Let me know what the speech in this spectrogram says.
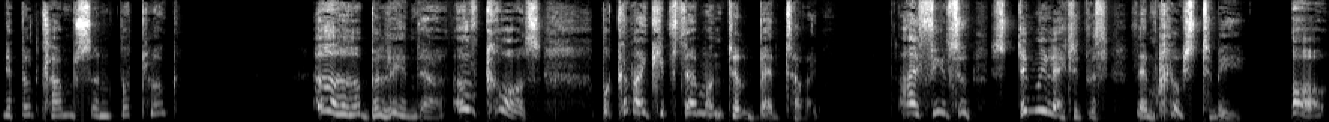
nipple clamps and butt plug? Oh, Belinda, of course. But can I keep them until bedtime? I feel so stimulated with them close to me, or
